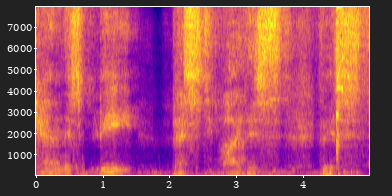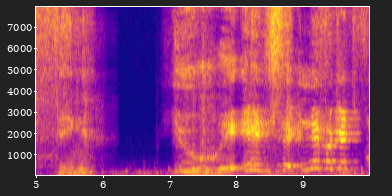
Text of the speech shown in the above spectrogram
Can this be bested by this. this thing. You insignificant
